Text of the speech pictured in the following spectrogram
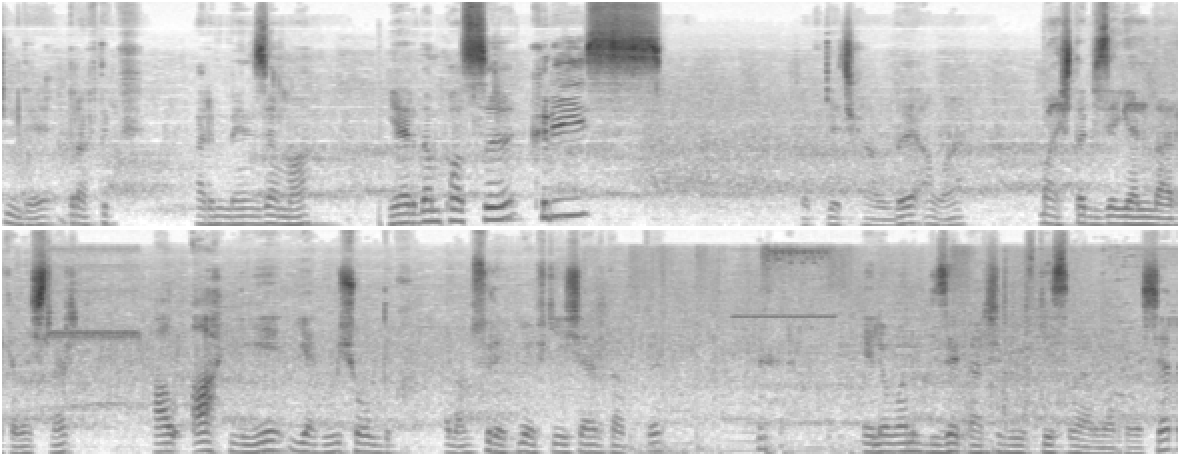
Şimdi bıraktık Karim Benzema. Yerden pası Chris. Çok geç kaldı ama maçta bize geldi arkadaşlar. Al Ahli'yi yenmiş olduk. Adam sürekli öfke işareti attı. Elemanın bize karşı bir öfkesi vardı arkadaşlar.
